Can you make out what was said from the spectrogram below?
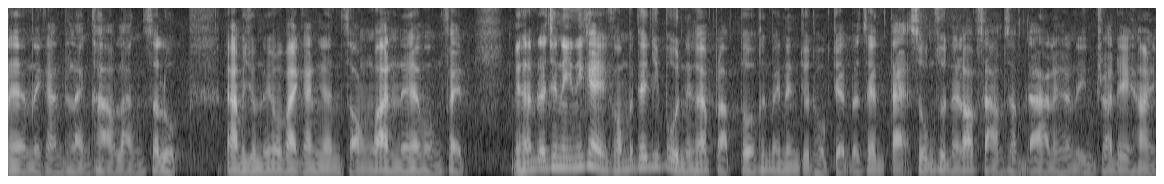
นะครับในการแถลงข่าวหลังสรุป การประชุมนโยบายการเงิน 2 วันนะครับของเฟดนะครับดัชนีนิเคอีของประเทศญี่ปุ่นนะครับปรับตัวขึ้นไป 1.67%แตะสูงสุดในรอบ 3 สัปดาห์นะครับ intraday high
